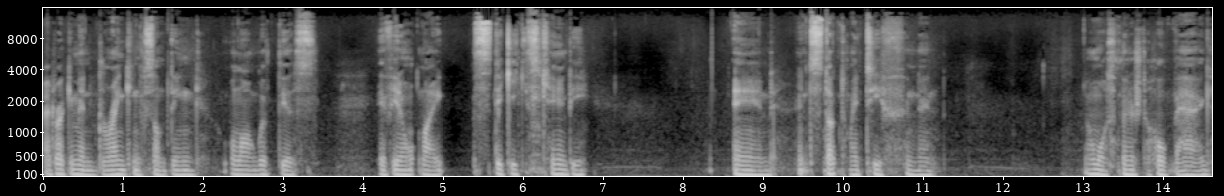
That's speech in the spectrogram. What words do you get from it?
I'd recommend drinking something along with this if you don't like sticky candy. And it stuck to my teeth and then almost finished the whole bag.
